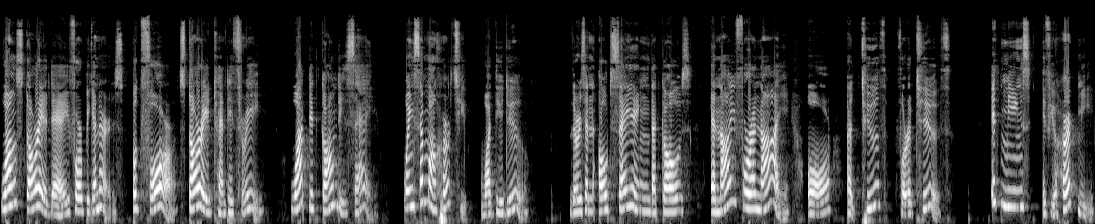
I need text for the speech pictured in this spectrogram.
One Story a Day for Beginners, Book 4, Story 23. What did Gandhi say? When someone hurts you, what do you do? There is an old saying that goes, an eye for an eye, or a tooth for a tooth. It means if you hurt me,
